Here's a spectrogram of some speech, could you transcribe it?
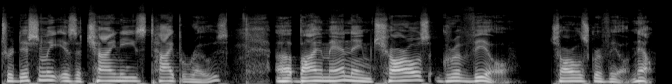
traditionally is a Chinese type rose uh, by a man named Charles Greville. Charles Greville. Now,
